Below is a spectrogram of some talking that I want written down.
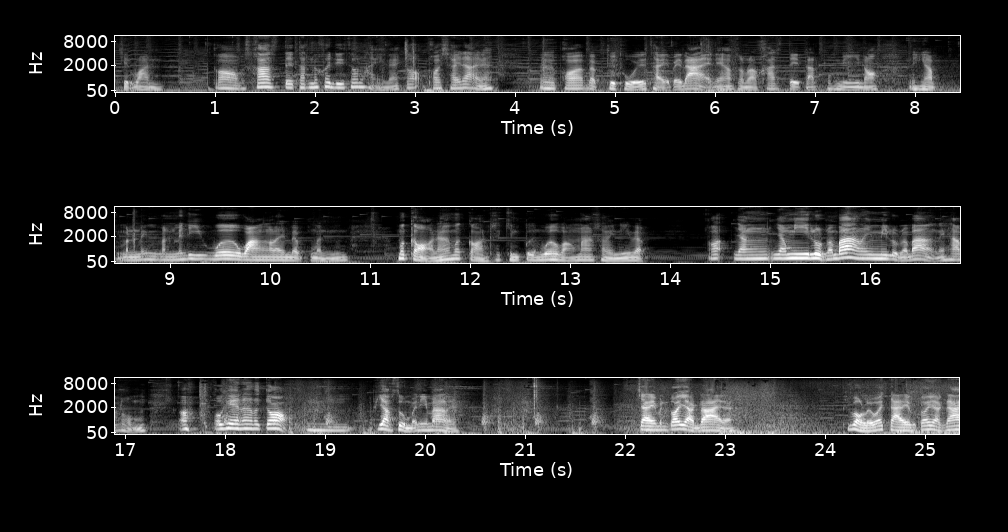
17วัน ก็ค่าสเตตัสไม่ค่อยดีเท่าไหร่นะ ก็พอใช้ได้นะเออพอแบบถูๆไถไปได้นะครับสำหรับค่าสเตตัสพวกนี้เนาะนะครับมันไม่มันไม่ได้เวอร์วังอะไรแบบเหมือน เมื่อก่อนนะเมื่อก่อนสกินปืนเวอร์วังมากสมัยนี้แบบก็ยังยังมีหลุดมาบ้างยังมีหลุดมาบ้างนะครับผมอ๋อโอเคนะแล้วก็พี่อยากสุ่มอันนี้มากเลย ใจมันก็อยากได้นะพี่บอกเลยว่าใจมันก็อยากได้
